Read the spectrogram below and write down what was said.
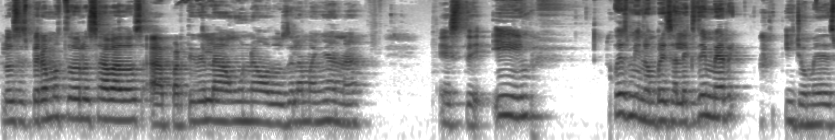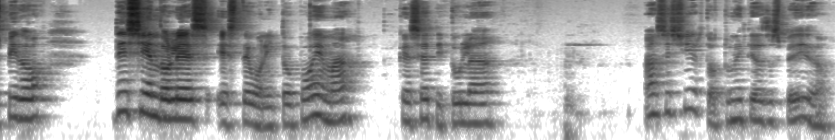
Los esperamos todos los sábados a partir de la 1 o 2 de la mañana. Este, y pues mi nombre es Alex Dimmer y yo me despido diciéndoles este bonito poema que se titula. Ah, sí, es cierto, tú ni te has despedido.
